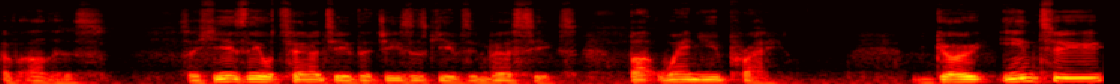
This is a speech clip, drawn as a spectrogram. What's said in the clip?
of others. So here's the alternative that Jesus gives in verse 6. But when you pray, go into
